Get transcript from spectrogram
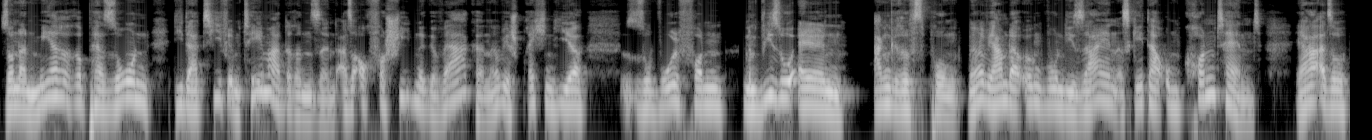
sondern mehrere Personen, die da tief im Thema drin sind. Also auch verschiedene Gewerke. Ne? Wir sprechen hier sowohl von einem visuellen Angriffspunkt. Ne? Wir haben da irgendwo ein Design. Es geht da um Content. Ja, also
